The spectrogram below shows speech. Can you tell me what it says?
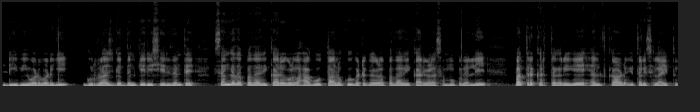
ಡಿ ಬಿ ಒಡವಡಗಿ ಗುರುರಾಜ್ ಗದ್ದನ್ಕೇರಿ ಸೇರಿದಂತೆ ಸಂಘದ ಪದಾಧಿಕಾರಿಗಳು ಹಾಗೂ ತಾಲೂಕು ಘಟಕಗಳ ಪದಾಧಿಕಾರಿಗಳ ಸಮ್ಮುಖದಲ್ಲಿ ಪತ್ರಕರ್ತರಿಗೆ ಹೆಲ್ತ್ ಕಾರ್ಡ್ ವಿತರಿಸಲಾಯಿತು.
